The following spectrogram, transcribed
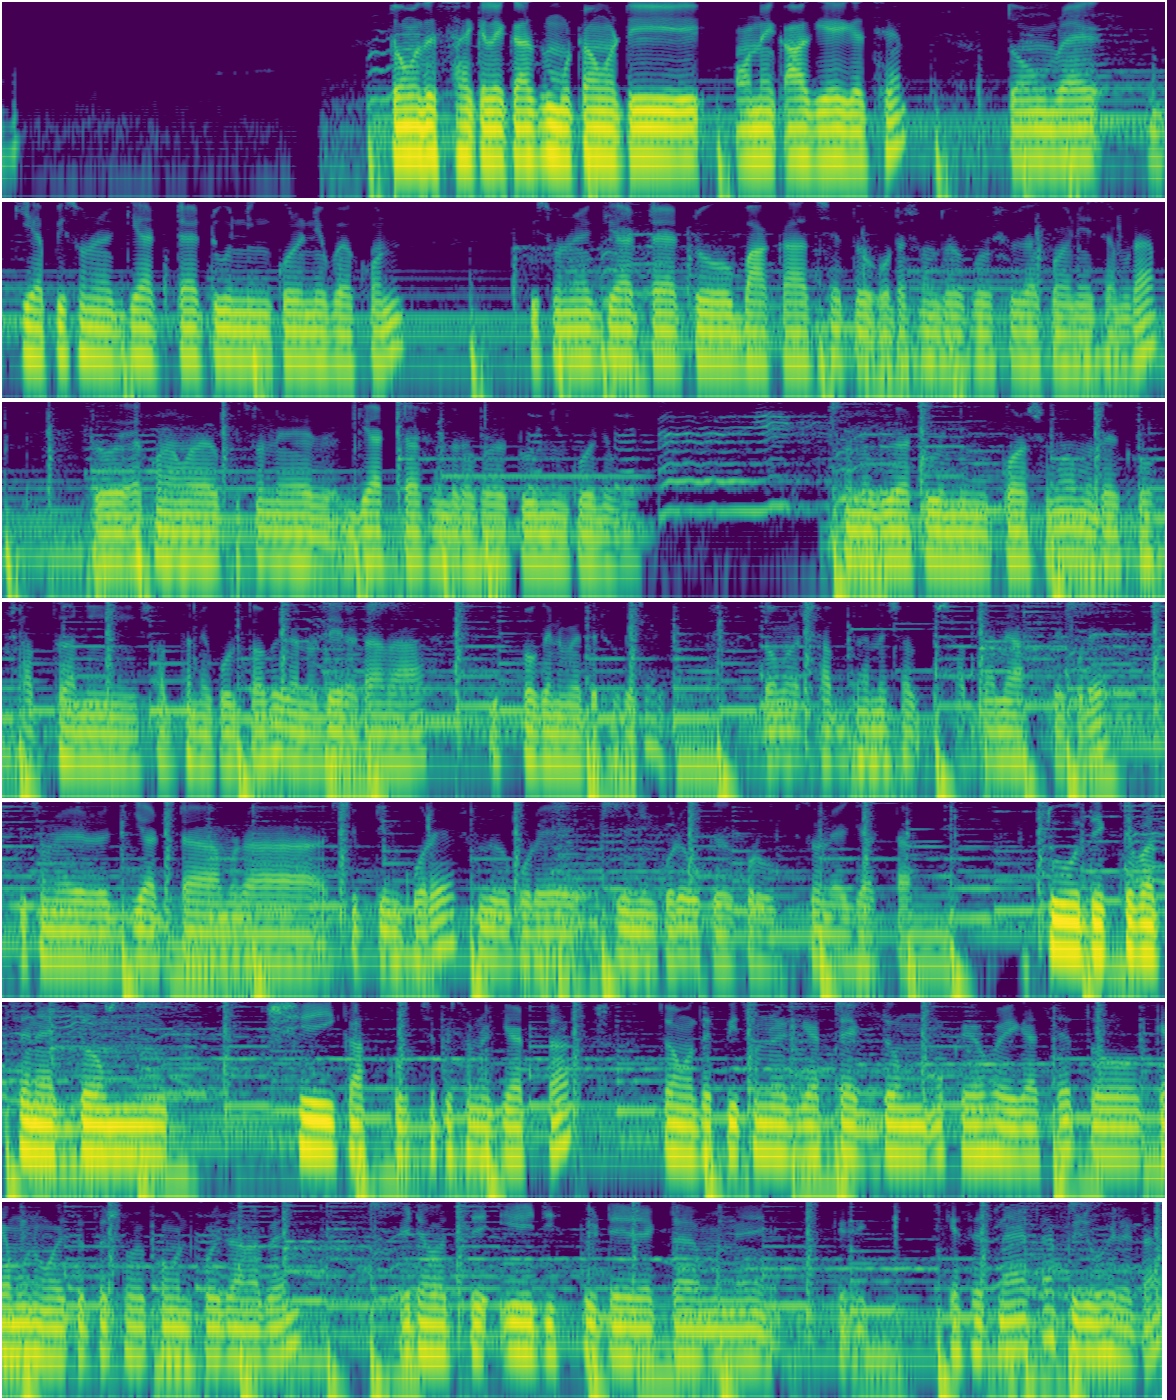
তো আমাদের সাইকেলের কাজ মোটামুটি অনেক আগে গেছে। তো আমরা গিয়ার, পিছনের গিয়ারটা টুইনিং করে নেব এখন। পিছনের গিয়ারটা একটু বাঁকা আছে, তো ওটা সুন্দর করে সোজা করে নিয়েছি আমরা। তো এখন আমরা পিছনের গিয়ারটা সুন্দর করে টুইনিং করে নেব। পিছনের গিয়ার টুইনিং করার সময় আমাদের খুব সাবধানে সাবধানে করতে হবে যেন ডেরাটা না স্পোকেন মেথে ঢুকে যায়। তো আমরা সাবধানে সাবধানে আস্তে করে পিছনের গিয়ারটা আমরা শিফটিং করে সুন্দর করে টুইনিং করে ওকে করব পিছনের গিয়ারটা তো দেখতে পাচ্ছেন একদম সেই কাজ করছে পিছনের গিয়ারটা তো আমাদের পিছনের গিয়ারটা একদম ওকে হয়ে গেছে। তো কেমন হয়েছে তো সবাই কমেন্ট করে জানাবেন। এটা হচ্ছে এইট স্পিডের একটা মানে ক্যাসেট না এটা? ফ্রি হুইল এটা।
